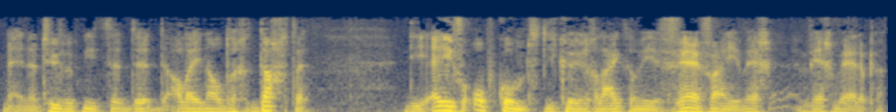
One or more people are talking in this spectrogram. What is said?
Nee, natuurlijk niet. De, alleen al de gedachte die even opkomt, die kun je gelijk dan weer ver van je weg, wegwerpen.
